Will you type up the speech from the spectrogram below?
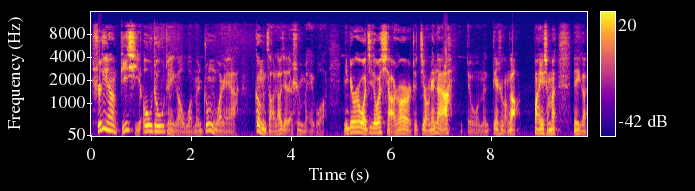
实际上，比起欧洲这个，我们中国人呀更早了解的是美国。你比如说，我记得我小时候这九十年代啊，就我们电视广告。放一什么那个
